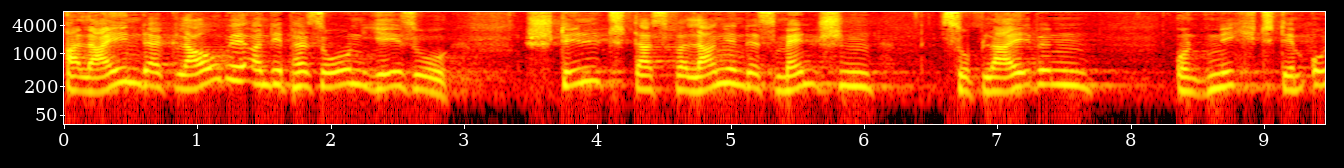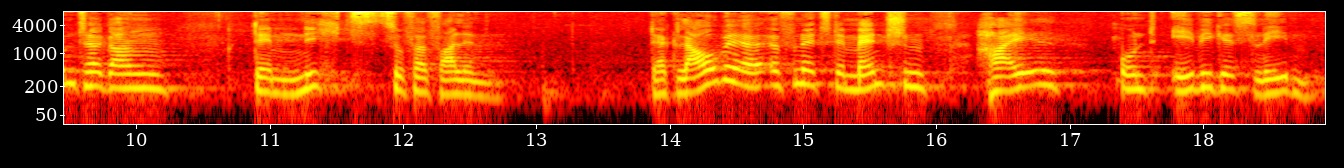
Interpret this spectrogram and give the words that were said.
Allein der Glaube an die Person Jesu stillt das Verlangen des Menschen zu bleiben und nicht dem Untergang, dem Nichts zu verfallen. Der Glaube eröffnet dem Menschen Heil und ewiges Leben.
